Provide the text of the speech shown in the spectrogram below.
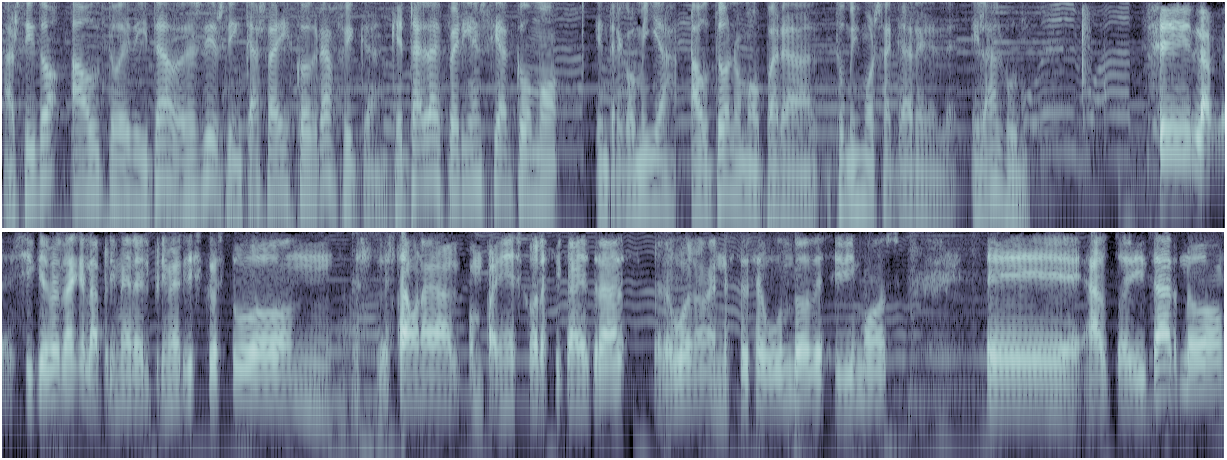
ha sido autoeditado, es decir, sin casa discográfica. ¿Qué tal la experiencia como, entre comillas, autónomo para tú mismo sacar el, el álbum? Sí, sí que es verdad que la primera, el primer disco estuvo mm, estaba una compañía discográfica detrás, pero bueno, en este segundo decidimos eh, autoeditarlo,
